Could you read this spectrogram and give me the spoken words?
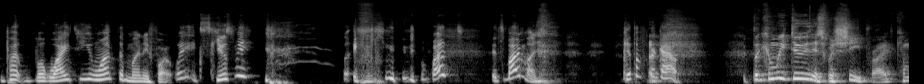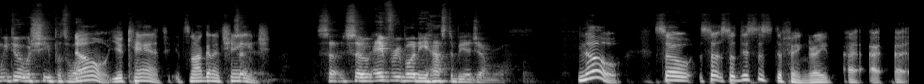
but but why do you want the money for? It? Wait, excuse me, like what? It's my money. Get the fuck out. But can we do this with sheep, right? Can we do it with sheep as well? No, you can't. It's not going to change. So, so, so everybody has to be a general. No. So, so, so this is the thing, right? I, I, I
